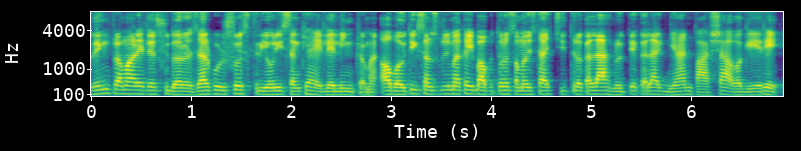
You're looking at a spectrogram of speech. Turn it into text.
લિંગ પ્રમાણે એટલે શું દર હજાર પુરુષો સ્ત્રીઓની સંખ્યા એટલે લિંગ પ્રમાણ. અભૌતિક સંસ્કૃતિમાં કઈ બાબતોનો સમાવેશ થાય? ચિત્રકલા, નૃત્યકલા, જ્ઞાન, ભાષા વગેરે.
